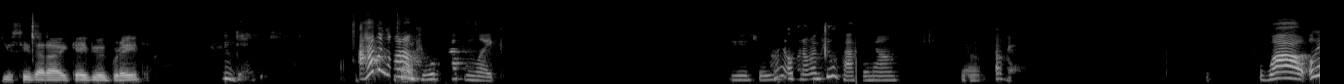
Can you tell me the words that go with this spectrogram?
You see that I gave you a grade? You did. I haven't gone on Oh. People Path in like Ages. I'm gonna open up my People Path right now. Yeah. Okay. Wow. Okay.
